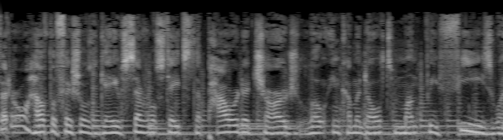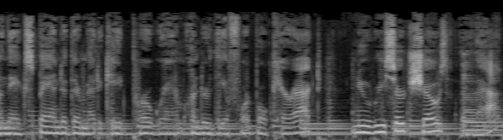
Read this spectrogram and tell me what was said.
Federal health officials gave several states the power to charge low income adults monthly fees when they expanded their Medicaid program under the Affordable Care Act. New research shows that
